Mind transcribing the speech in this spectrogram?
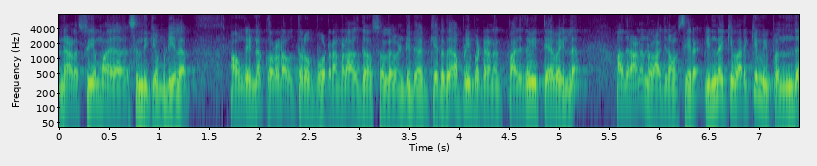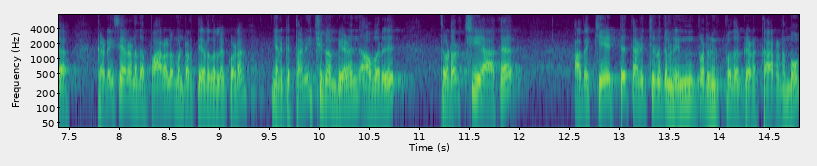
என்னால் சுயமாக சிந்திக்க முடியல. அவங்க என்ன கொரோனா உத்தரவு போடுறாங்களோ அதுதான் சொல்ல வேண்டியதாக இருக்கிறது. அப்படிப்பட்ட எனக்கு பதவி தேவையில்லை. அதனால் நான் ராஜினாமா செய்கிறேன் இன்றைக்கு வரைக்கும் இப்போ இந்த கடைசியாக நடந்த பாராளுமன்ற தேர்தலில் கூட எனக்கு தனிச்சின்னம் வேணும்னு அவர் தொடர்ச்சியாக அதை கேட்டு தனிச்சின்னத்தில் நின்று நிற்பதற்கான காரணமோ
